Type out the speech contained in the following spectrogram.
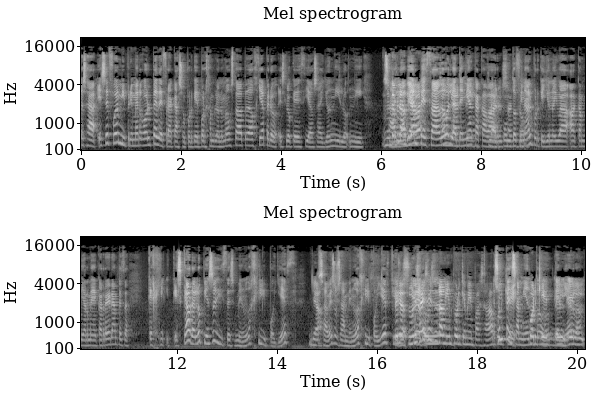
o sea, ese fue mi primer golpe de fracaso, porque, por ejemplo, no me gustaba pedagogía, pero es lo que decía, o sea, yo ni lo, ni, o No sea, te lo había empezado, la tenía que acabar, Claro, punto exacto. final, porque yo no iba a cambiarme de carrera, empezar, que, es que ahora lo pienso y dices, menuda gilipollez, Ya. ¿sabes? O sea, menuda gilipollez. que Pero es ¿no un- sabes eso también porque me pasaba? Es un pensamiento porque de el-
